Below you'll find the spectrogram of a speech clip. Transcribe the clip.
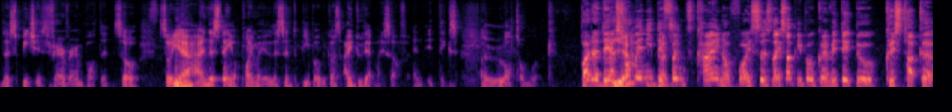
the speech is very very important so so yeah Mm-hmm. i understand your point when you listen to people because i do that myself and it takes a lot of work But uh, there are Yeah, so many it does. different kind of voices. Like some people gravitate to Chris Tucker.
